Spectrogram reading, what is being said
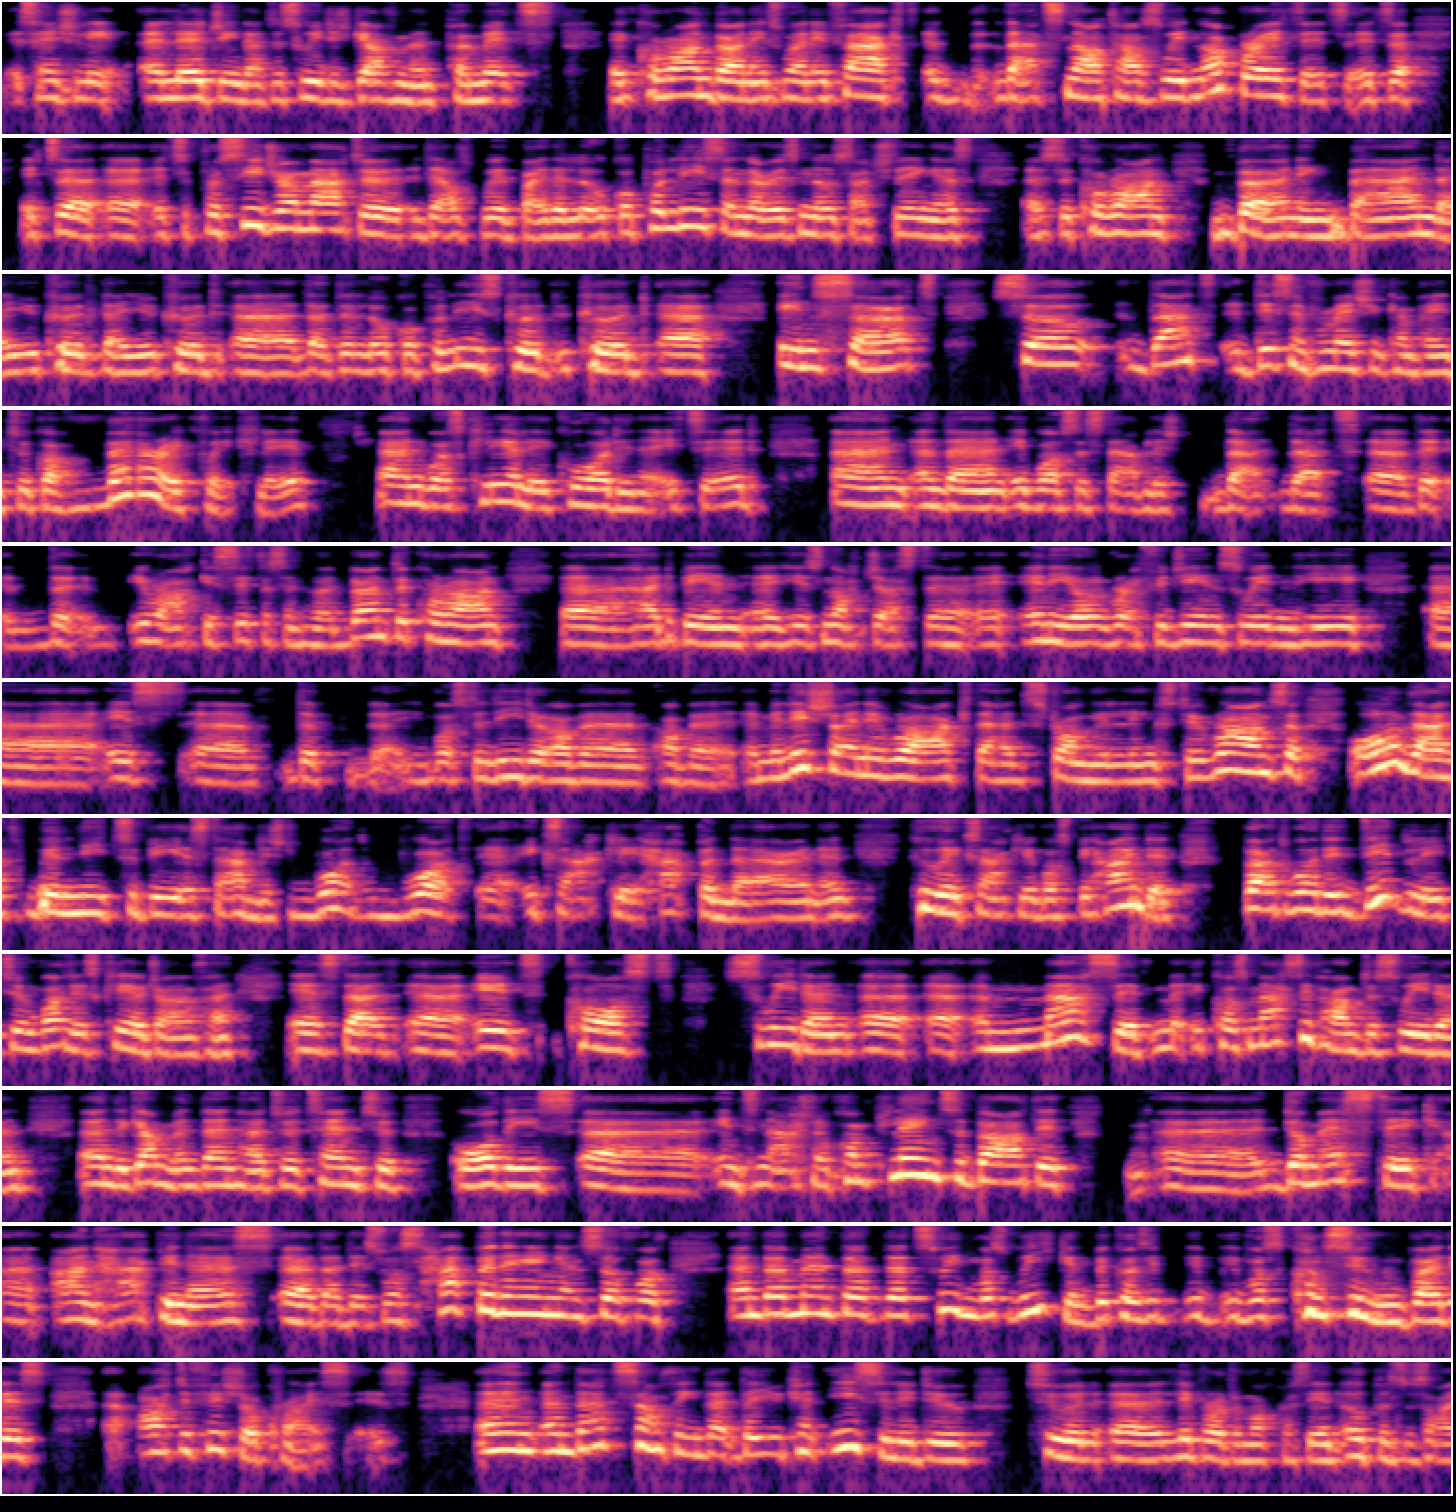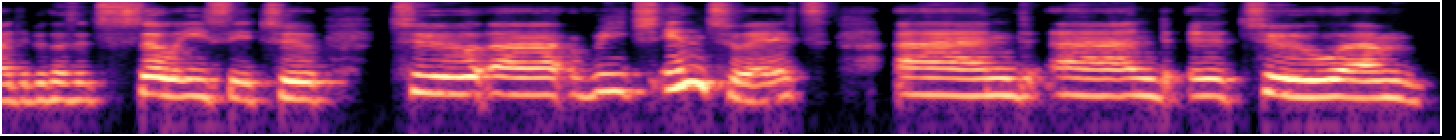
essentially alleging that the Swedish government permits uh, Quran burnings when in fact uh, that's not how Sweden operates. It's it's a it's a, a, it's a procedural matter dealt with by the local police, and there is no such thing as as a Quran burning ban that you could that you could uh, that the local police could could uh, insert. So that disinformation campaign took off very quickly and was clearly coordinated and and then it was established that that uh, the the Iraqi citizen who had burnt the Quran uh, had been uh, he's not just uh, any old refugee in Sweden. He uh, is uh, the he was the leader of a of a, a, militia in Iraq that had strong links to Iran. So all of that will need to be established. What what exactly happened there and and who exactly was behind it? But what it did lead to and what is clear Jonathan is that it caused Sweden a, a, massive, it caused massive harm to Sweden. And the government then had to attend to all these uh, international complaints about it, uh, domestic uh, unhappiness uh, that this was happening and so forth. And that meant that, that Sweden was weakened because it, it, it was consumed by this uh, artificial crisis. And, and that's something that, that you can easily do to a, a liberal democracy and open society because it's so easy to, to uh, reach into it and and uh, to um,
